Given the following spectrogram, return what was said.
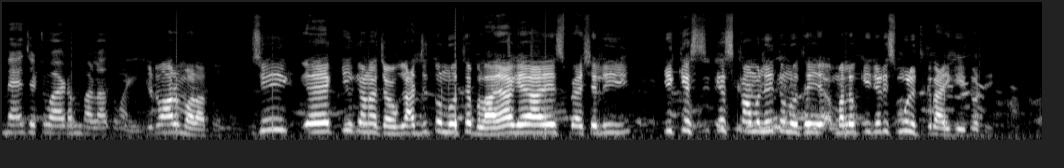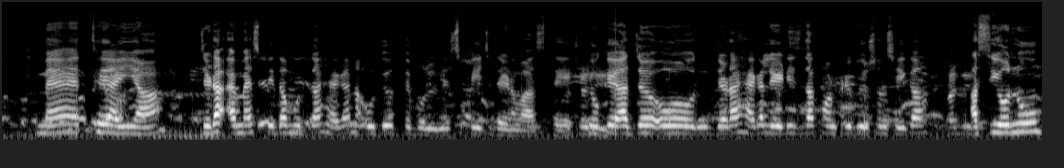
ਮੈਂ ਜਟਵਾੜ ਅੰਬਾਲਾ ਤੋਂ ਆਈ ਹਾਂ। ਜਟਵਾਰ ਮਾਲਾ ਤੋਂ। ਤੁਸੀਂ ਅਹ, ਕੀ ਕਹਿਣਾ ਚਾਹੋਗੇ? ਅੱਜ ਤੁਹਾਨੂੰ ਇੱਥੇ ਬੁਲਾਇਆ ਗਿਆ ਹੈ ਸਪੈਸ਼ਲੀ ਕਿ ਕਿਸ ਕਿਸ ਕੰਮ ਲਈ ਤੁਹਾਨੂੰ ਇੱਥੇ ਮਤਲਬ ਕਿ ਜਿਹੜੀ ਸਮੂਲਿਤ ਕਰਾਈ ਗਈ ਤੁਹਾਡੀ? ਮੈਂ ਇੱਥੇ ਆਈ ਆ ਜਿਹੜਾ ਐਮਐਸਪੀ ਦਾ ਮੁੱਦਾ ਹੈਗਾ ਨਾ ਉਹਦੇ ਉੱਤੇ ਬੋਲਣੇ ਸਪੀਚ ਦੇਣ ਵਾਸਤੇ। ਕਿਉਂਕਿ ਅੱਜ ਉਹ ਜਿਹੜਾ ਹੈਗਾ ਲੇਡੀਜ਼ ਦਾ ਕੰਟਰੀਬਿਊਸ਼ਨ ਸੀਗਾ। ਅਸੀਂ ਉਹਨੂੰ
